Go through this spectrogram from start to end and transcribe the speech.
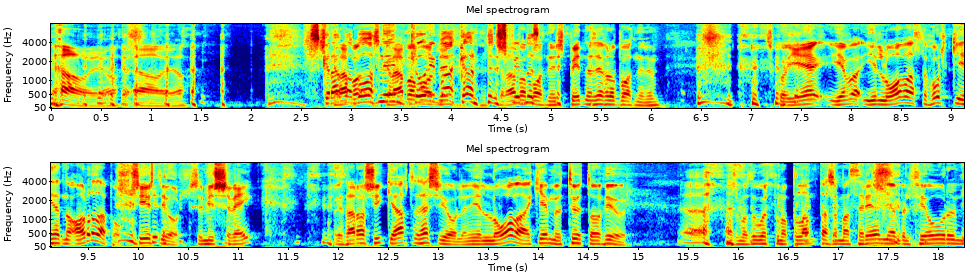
Já, já, já, já Skrapa botnin, klóri bakkan Skrapa botnin, spilna sér frá botninum. Sko ég, ég, ég lofa alltaf fólki hérna orðabók síðustu jól sem ég sveik. Og ég þarf að sýkja aftur þessi jól en ég lofa að kemur 24 þar sem að þú ert búin að blanda saman þreðin jafnvel fjórum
